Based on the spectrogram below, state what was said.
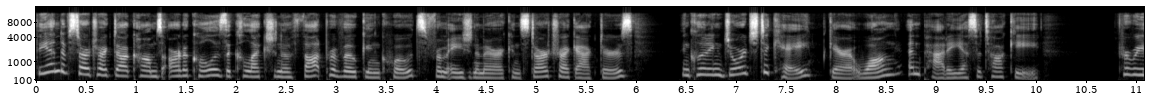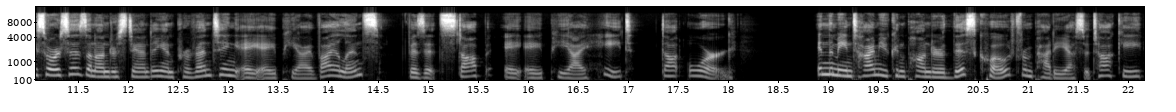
The end of Star StarTrek.com's article is a collection of thought provoking quotes from Asian American Star Trek actors, including George Takei, Garrett Wang, and Patti Yasutake. For resources on understanding and preventing AAPI violence, visit stopaapihate.org. In the meantime, you can ponder this quote from Patti Yasutake,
